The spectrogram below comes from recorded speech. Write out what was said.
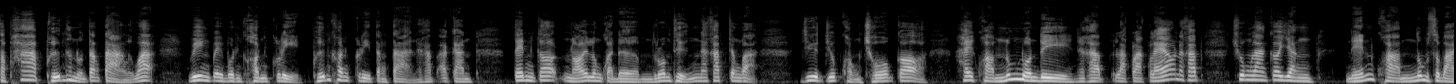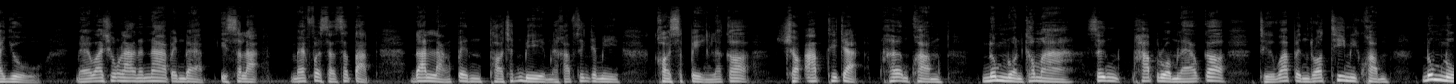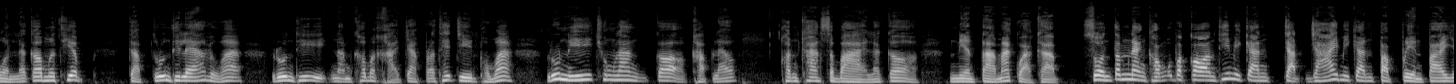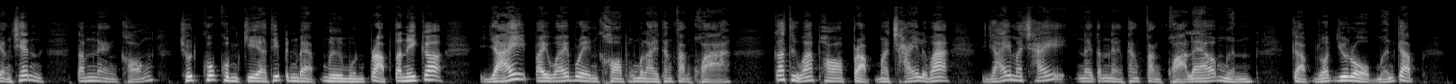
สภาพพื้นถนนต่างๆ หรือว่าวิ่งไปบนคอนกรีต พื้นคอนกรีตต่างๆนะครับอาการเต้นก็น้อยลงกว่าเดิม รวมถึงนะครับจังหวะยืดยุบของโชคก็ให้ความนุ่มนวลดีนะครับหลักๆแล้วนะครับ ช่วงล่างก็ยังเน้นความนุ่มสบายอยู่ แม้ว่าช่วงล่างด้านหน้าเป็นแบบอิสระแม็กเฟอร์สันสตัดด้านหลังเป็นทอร์ชันบีมนะครับ ซึ่งจะมีคอยสปริงแล้วก็ช็อคอัพที่จะเพิ่มความ นุ่มนวลเข้ามา ซึ่งภาพรวมแล้วก็ถือว่าเป็นรถที่มีความนุ่มนวลแล้วก็เมื่อเทียบกับรุ่นที่แล้วหรือว่ารุ่นที่นำเข้ามาขายจากประเทศจีน ผมว่ารุ่นนี้ช่วงล่างก็ขับแล้วค่อนข้างสบายแล้วก็เนียนตามากกว่าครับ ส่วนตำแหน่งของอุปกรณ์ที่มีการจัดย้ายมีการปรับเปลี่ยนไปอย่างเช่นตำแหน่งของชุดควบคุมเกียร์ที่เป็นแบบมือหมุนปรับ ตอนนี้ก็ย้ายไปไว้บริเวณคอพวงมาลัยทางฝั่งขวา ก็ถือว่าพอปรับมาใช้หรือว่าย้ายมาใช้ในตำแหน่งทางฝั่งขวาแล้วเหมือนกับรถยุโรปเหมือนกับ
